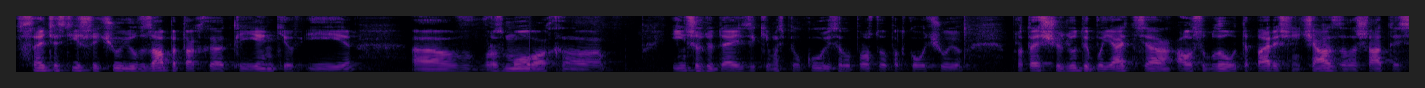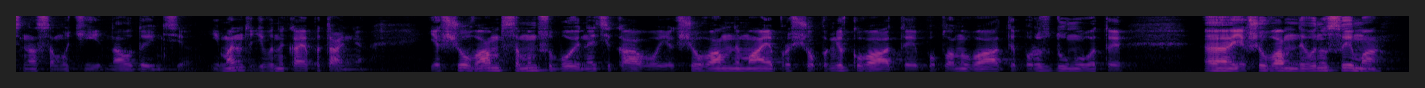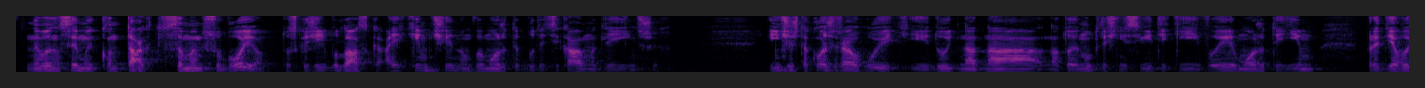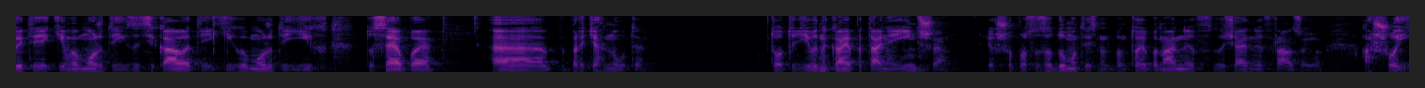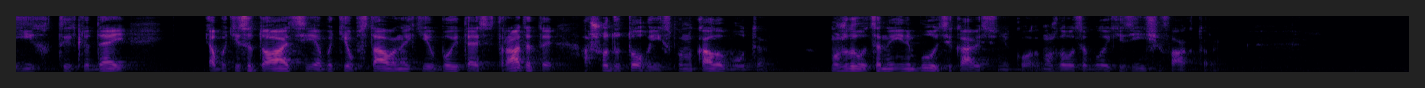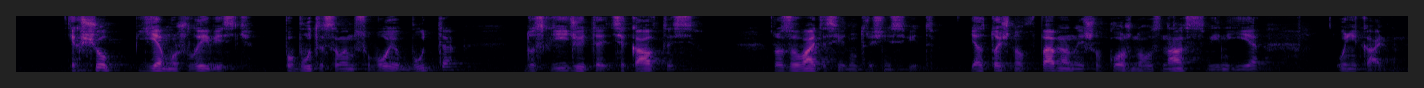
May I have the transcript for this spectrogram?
все частіше чую в запитах е, клієнтів і е, в розмовах е, інших людей, з якими спілкуюся, або просто випадково чую про те, що люди бояться, а особливо в теперішній час, залишатись на самоті, наодинці. І в мене тоді виникає питання: якщо вам самим собою не цікаво, якщо вам немає про що поміркувати, попланувати, пороздумувати, якщо вам невиносима невиносимий контакт з самим собою, то скажіть, будь ласка, а яким чином ви можете бути цікавими для інших? Інші ж також реагують і йдуть на, на, на той внутрішній світ, який ви можете їм пред'явити, яким ви можете їх зацікавити, яких ви можете їх до себе е, притягнути. То тоді виникає питання інше, якщо просто задуматись над тою банальною звичайною фразою. А що їх, тих людей, або ті ситуації, або ті обставини, які боїтесь втратити, а що до того їх спонукало бути? Можливо, це не і не було цікавістю ніколи, можливо, це були якісь інші фактори. Якщо є можливість побути самим собою, будьте, досліджуйте, цікавтесь, розвивайте свій внутрішній світ. Я точно впевнений, що в кожного з нас він є унікальним.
